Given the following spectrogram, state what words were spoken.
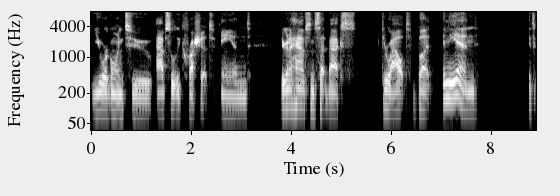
you are going to absolutely crush it and you're going to have some setbacks throughout, but in the end, it's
